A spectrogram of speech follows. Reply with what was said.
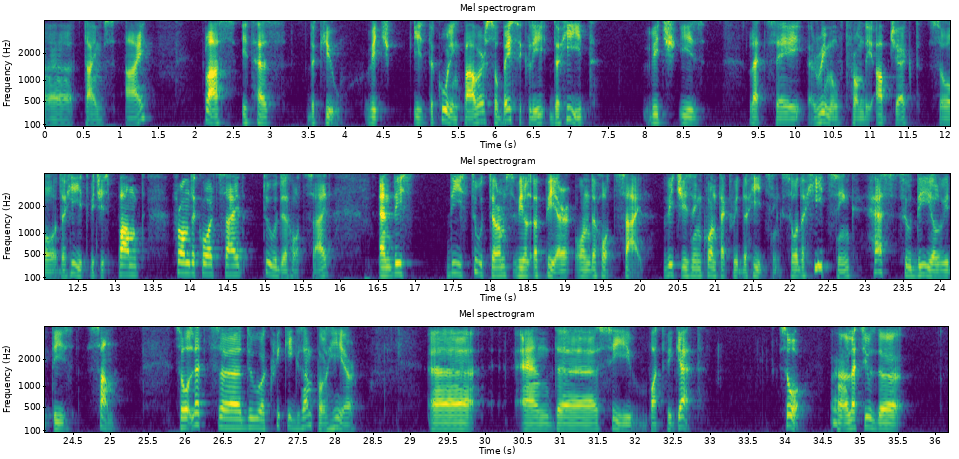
uh, times I, plus it has the Q, which is the cooling power. So basically the heat, which is, let's say, removed from the object, so the heat which is pumped from the cold side to the hot side, and this, these two terms will appear on the hot side which is in contact with the heatsink. So the heatsink has to deal with this sum. So let's uh, do a quick example here uh, and uh, see what we get. So uh, let's use the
